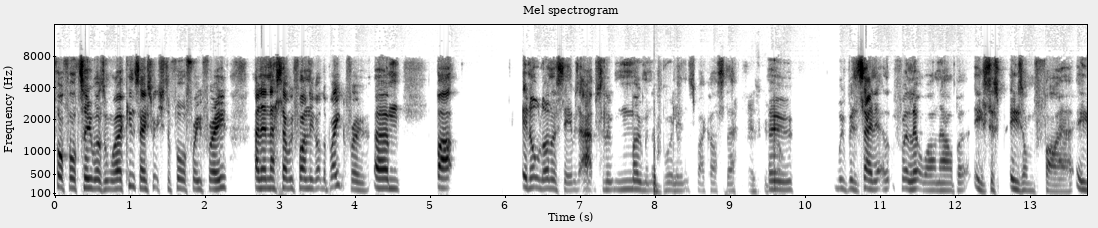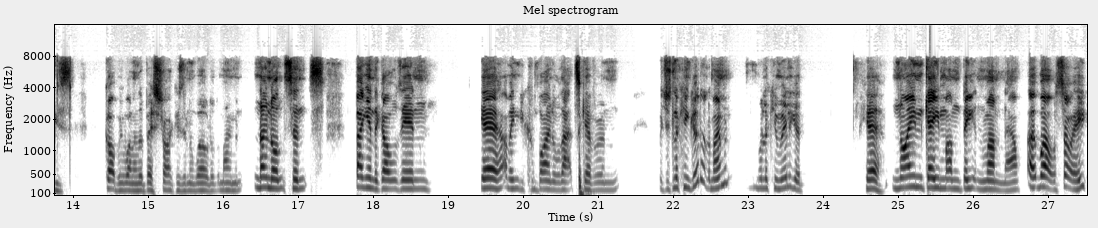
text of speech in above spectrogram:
4-4-2 wasn't working, so he switched to 4-3-3, and then that's how we finally got the breakthrough. Um, but in all honesty, it was an absolute moment of brilliance by Costa, It's good goal. who we've been saying it for a little while now, but he's just he's on fire. He's got to be one of the best strikers in the world at the moment. No nonsense, banging the goals in. Yeah, I mean you combine all that together, and we're just looking good at the moment. We're looking really good. Yeah, nine game unbeaten run now. Uh, well, sorry,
